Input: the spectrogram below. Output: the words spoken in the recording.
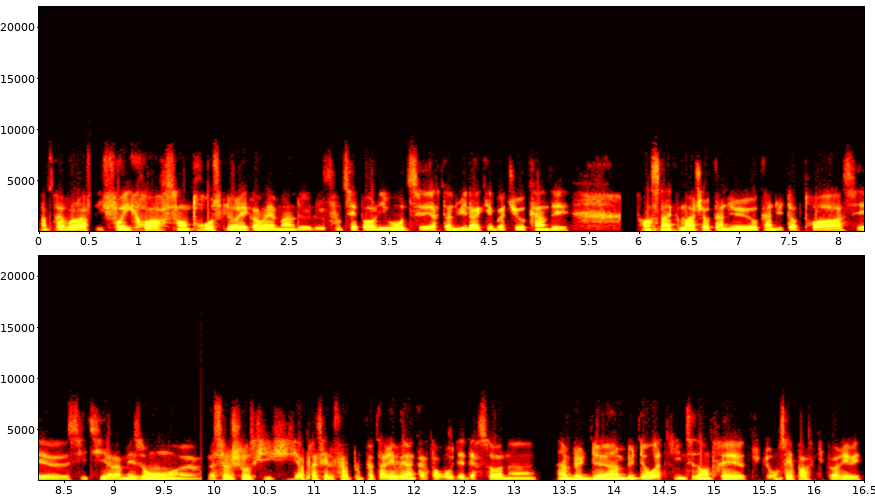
après voilà, il faut y croire sans trop se leurrer quand même. Hein. Le, le, foot c'est pas Hollywood. C'est Aston Villa qui a battu aucun des en cinq matchs, aucun du, aucun du top 3. C'est euh, City à la maison. Euh, la seule chose qui, après, c'est le foot, peut arriver. Un carton rouge d'Ederson, un, but de, un but de Watkins d'entrée. On ne sait pas ce qui peut arriver.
